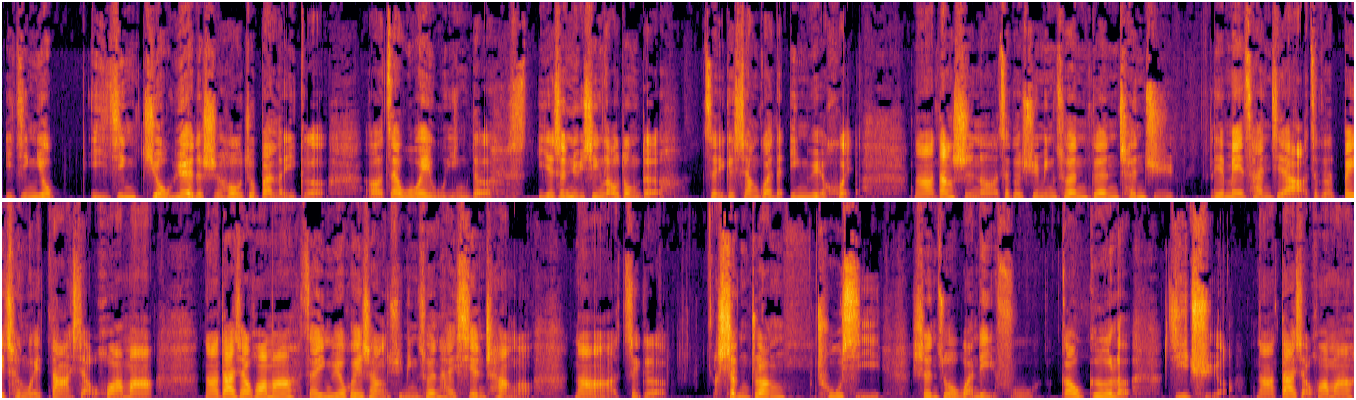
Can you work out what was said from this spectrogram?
已经又已经九月的时候就办了一个呃，在卫武营的也是女性劳动的这个相关的音乐会。那当时呢，这个许明春跟陈菊联袂参加，这个被称为“大小花妈”。那大小花妈在音乐会上，许明春还献唱哦，那这个盛装。出席，身着晚礼服，高歌了几曲啊，那大小花妈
